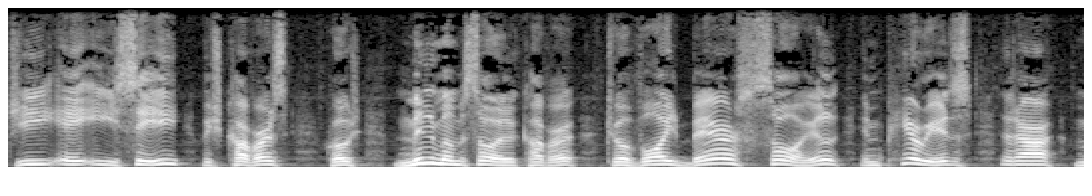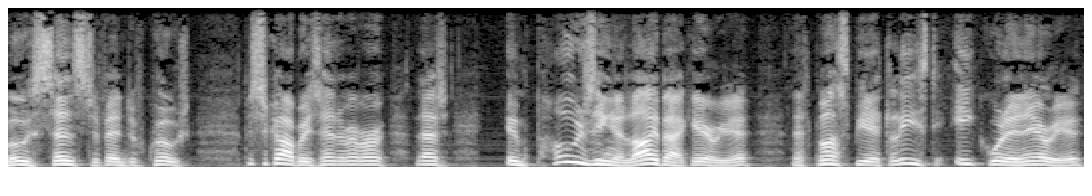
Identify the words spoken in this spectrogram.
GAEC, which covers, quote, minimum soil cover to avoid bare soil in periods that are most sensitive, end of quote. Mr. Carberry said, however, that imposing a lieback area that must be at least equal in area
